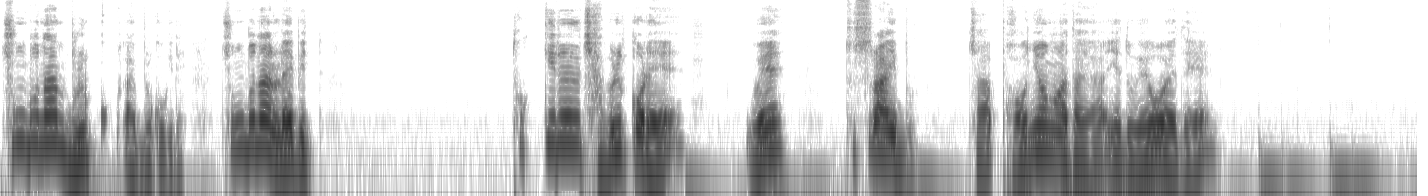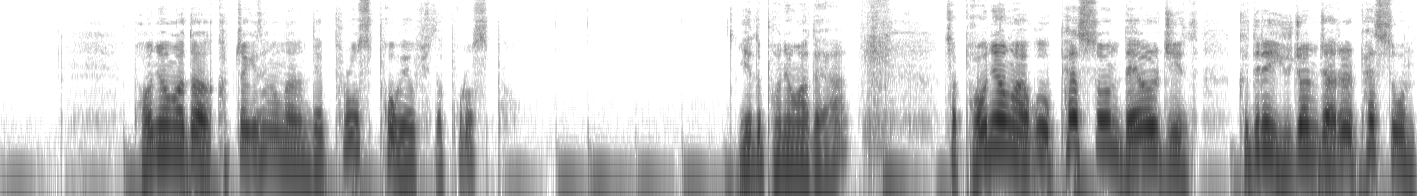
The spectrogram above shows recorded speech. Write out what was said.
충분한 물고 아 물고기래. 충분한 레빗 토끼를 잡을 거래. 왜? to thrive. 자, 번영하다야. 얘도 외워야 돼. 번영하다 갑자기 생각나는데 프로스퍼 외웁시다. 프로스퍼. 얘도 번영하다야. 자, 번영하고 패스 온 genes. 그들의 유전자를 패스 온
